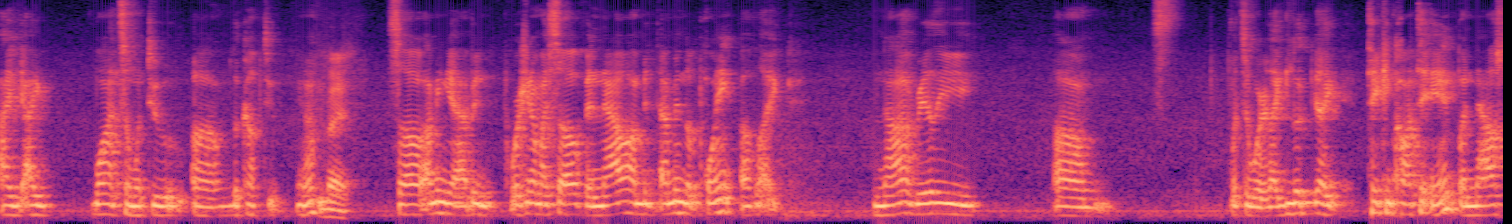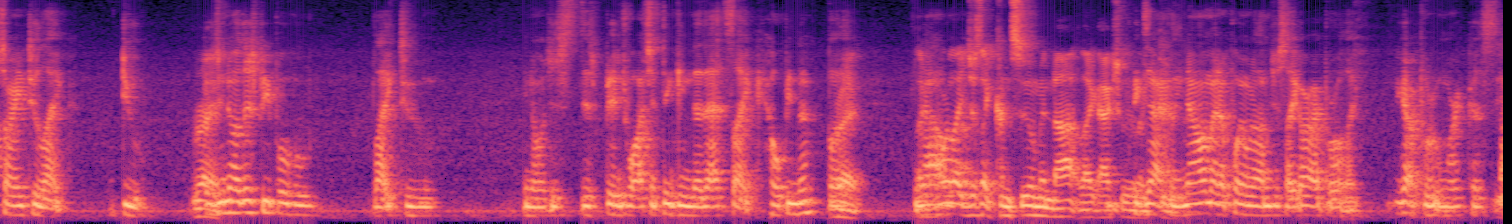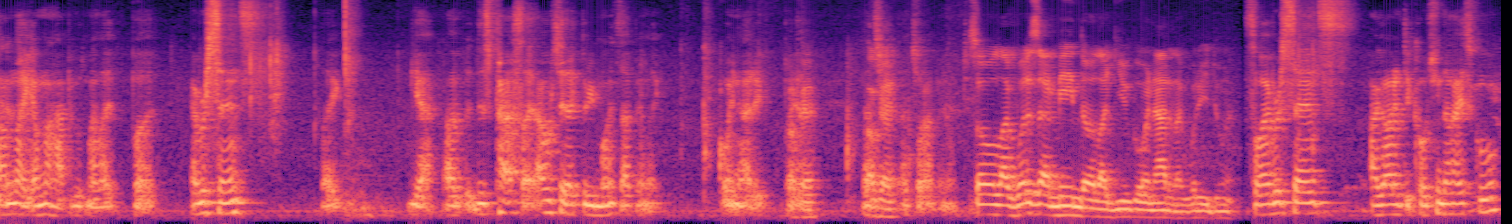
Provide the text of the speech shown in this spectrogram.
I, I want someone to um, look up to, you know? Right. So, I mean, yeah, I've been working on myself and now I'm, in- I'm in the point of like not really, um, what's the word? Like, look, like taking content in, but now starting to like do. Right. Because you know, there's people who like to, you know, just just binge watch and thinking that that's like helping them. But right. Like now, more like just like consume and not like actually. Like, exactly. do. Now I'm at a point where I'm just like, all right, bro, like you gotta put in work because I'm like I'm not happy with my life. But ever since, like, yeah, I, this past like I would say like three months, I've been like going at it. But, Okay. yeah, that's, Okay. That's what I've been up to. So like, what does that mean though? Like you going at it? Like, what are you doing? So ever since I got into coaching the high school,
